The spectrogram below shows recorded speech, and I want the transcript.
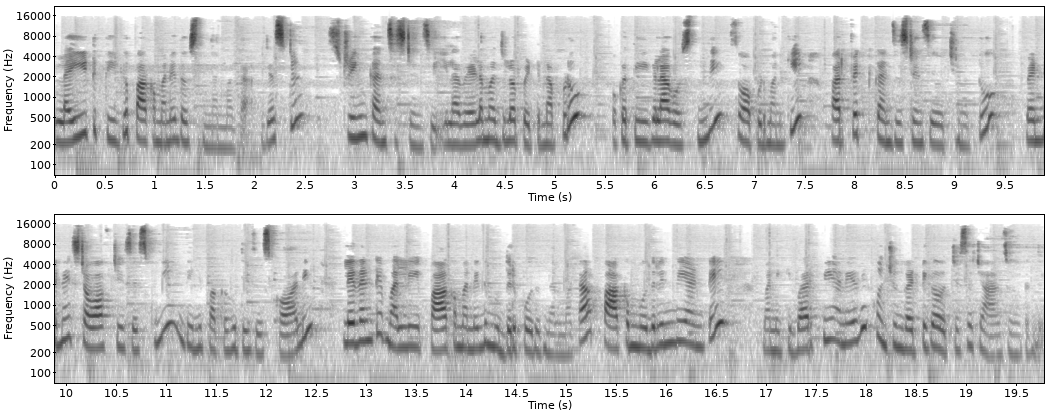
లైట్ తీగ పాకం అనేది వస్తుందన్నమాట. జస్ట్ స్ట్రింగ్ కన్సిస్టెన్సీ ఇలా వేళ్ళ మధ్యలో పెట్టినప్పుడు ఒక తీగలాగా వస్తుంది. సో అప్పుడు మనకి పర్ఫెక్ట్ కన్సిస్టెన్సీ వచ్చినట్టు వెంటనే స్టవ్ ఆఫ్ చేసేసుకుని దీన్ని పక్కకు తీసేసుకోవాలి. లేదంటే మళ్ళీ పాకం అనేది ముదిరిపోతుంది అనమాట పాకం ముదిరింది అంటే మనకి బర్ఫీ అనేది కొంచెం గట్టిగా వచ్చేసే ఛాన్స్ ఉంటుంది.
